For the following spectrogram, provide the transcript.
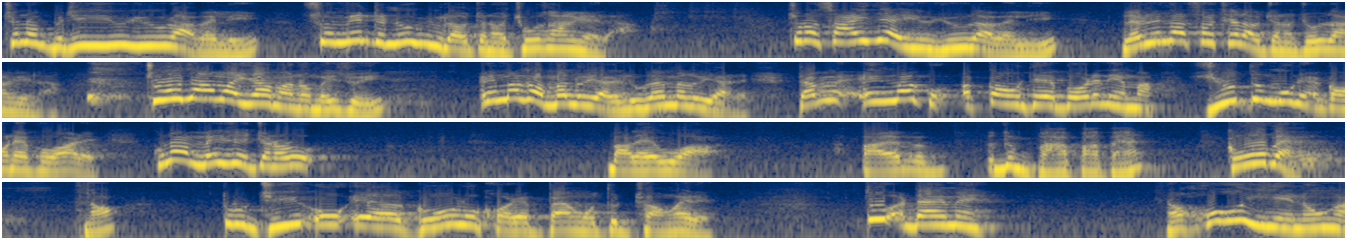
ကျွန်တော်ပကြီးယူယူတာပဲလေဆွေမင်းတနုယူလောက်ကျွန်တော်စူးစမ်းခဲ့လားကျွန်တော်စာရေးဆရာယူယူတာပဲလေလေရင်းနာဆော့ချက်လောက်ကျွန်တော်စူးစမ်းခဲ့လားစူးစမ်းမှရမှာတော့မိတ်ဆွေအိမ်မက်ကမက်လို့ရတယ်လူတိုင်းမက်လို့ရတယ်ဒါပေမဲ့အိမ်မက်ကိုအကောင့်ထဲပေါ်တဲ့နေရာမှာယူသွမှုနဲ့အကောင့်ထဲပေါ်ရတယ်ခုနမိတ်ဆွေကျွန်တော်တို့ဗာလဲဟွာဗာလဲသူဘာဘာဘန်ဂိုးဘန်နော် သူ GOL go လို့ခေါ်တဲ့ဘန်ကိုသူထောင်ခဲ့တယ်သူအတိုင်းပဲနော်ဟိုးရင်တုန်းက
